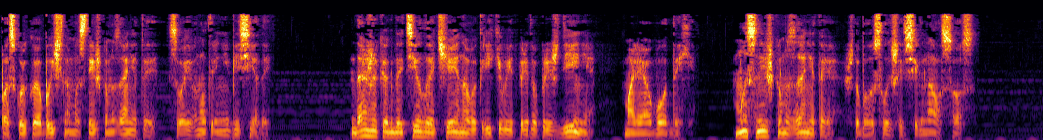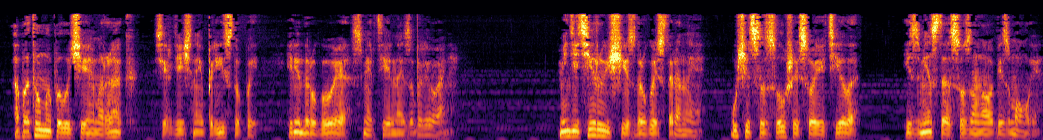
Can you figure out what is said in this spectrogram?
поскольку обычно мы слишком заняты своей внутренней беседой. Даже когда тело отчаянно выкрикивает предупреждение, моля об отдыхе, мы слишком заняты, чтобы услышать сигнал СОС. А потом мы получаем рак, сердечные приступы или другое смертельное заболевание. Медитирующие, с другой стороны, учатся слушать свое тело из места осознанного безмолвия.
